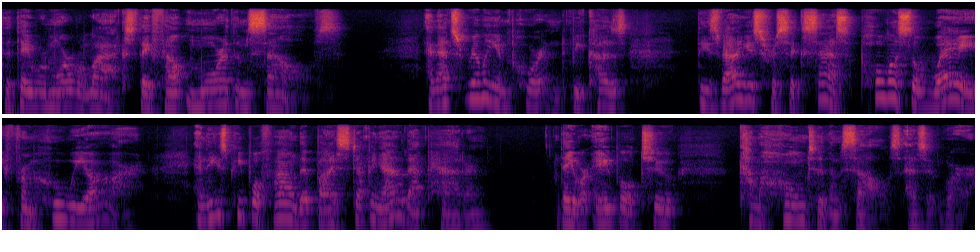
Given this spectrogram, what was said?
that they were more relaxed, they felt more themselves. And that's really important because these values for success pull us away from who we are. And these people found that by stepping out of that pattern, they were able to come home to themselves, as it were.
